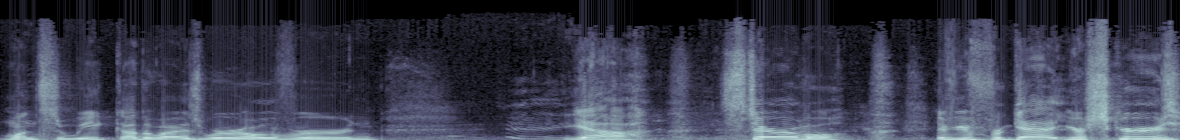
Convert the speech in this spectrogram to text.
once a week, otherwise, we're over. And yeah, it's terrible. If you forget, you're screwed.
